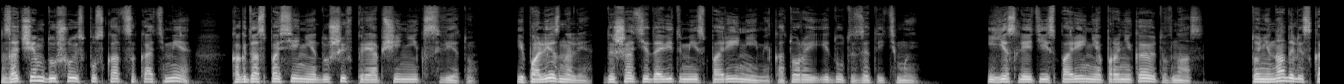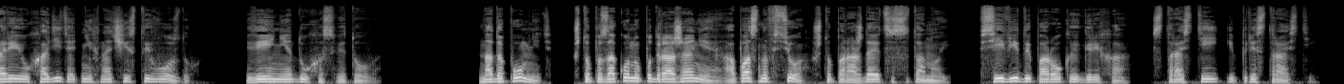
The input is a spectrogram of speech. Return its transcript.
Зачем душой спускаться ко тьме, когда спасение души в приобщении к свету? И полезно ли дышать ядовитыми испарениями, которые идут из этой тьмы? И если эти испарения проникают в нас, то не надо ли скорее уходить от них на чистый воздух, веяние Духа Святого? Надо помнить, что по закону подражания опасно все, что порождается сатаной, все виды порока и греха, страстей и пристрастий,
